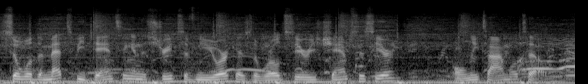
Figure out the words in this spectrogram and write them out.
So, will the Mets be dancing in the streets of New York as the World Series champs this year? Only time will tell.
